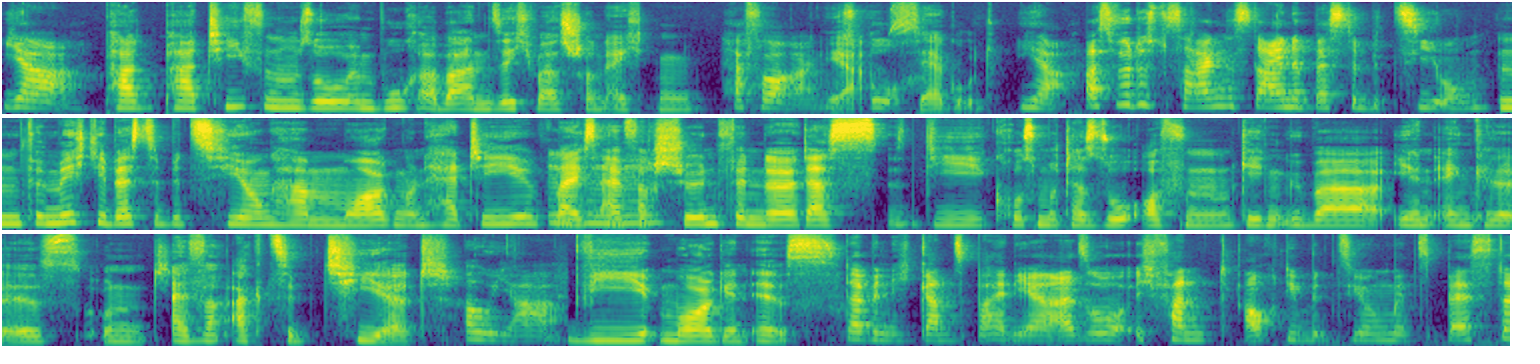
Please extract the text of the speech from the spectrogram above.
Ja, Paar, paar Tiefen so im Buch, aber an sich war es schon echt ein, hervorragendes ja, Buch. sehr gut. Ja. Was würdest du sagen, ist deine beste Beziehung? Mm, Für mich die beste Beziehung haben Morgan und Hattie, weil ich es einfach schön finde, dass die Großmutter so offen gegenüber ihren Enkel ist und einfach akzeptiert, Oh ja. wie Morgan ist. Da bin ich ganz bei dir. Also ich fand auch die Beziehung mit Beste.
